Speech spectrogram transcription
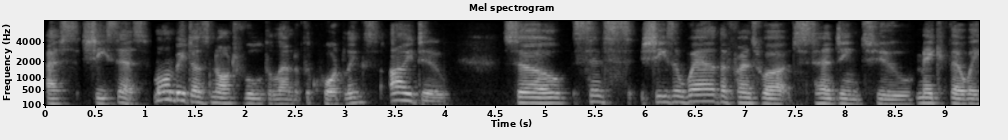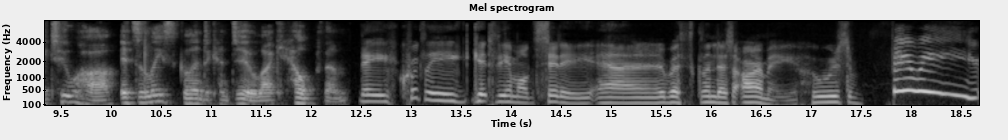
as she says, Mombi does not rule the land of the Quadlings, I do. So, since she's aware the friends were tending to make their way to her, it's the least Glinda can do, like help them. They quickly get to the Emerald City, and with Glinda's army, who's very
